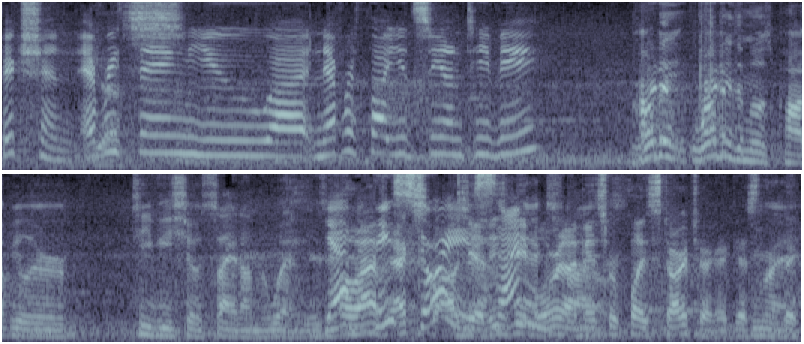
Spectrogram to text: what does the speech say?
fiction. Everything you uh, never thought you'd see on TV. Probably, Where did- probably the most popular TV show site on the web. Isn't Yeah. it? Oh, I- these X-Files, stories, Yeah, these people, were- I mean, it's replaced Star Trek, I guess. Right. They-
